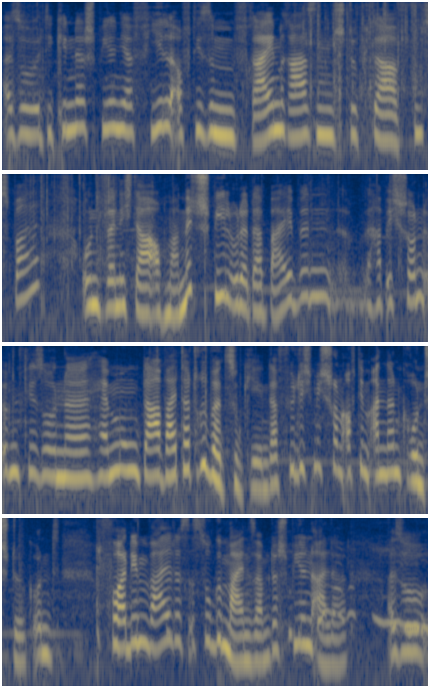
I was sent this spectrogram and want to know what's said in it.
Also die Kinder spielen ja viel auf diesem freien Rasenstück da Fußball und wenn ich da auch mal mitspiele oder dabei bin, habe ich schon irgendwie so eine Hemmung, da weiter drüber zu gehen. Da fühle ich mich schon auf dem anderen Grundstück und vor dem Wall, das ist so gemeinsam, da spielen alle. Also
